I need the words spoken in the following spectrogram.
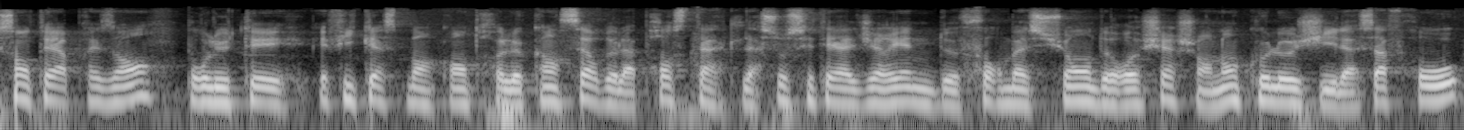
Santé à présent, pour lutter efficacement contre le cancer de la prostate, la Société algérienne de formation de recherche en oncologie, la SAFRO,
